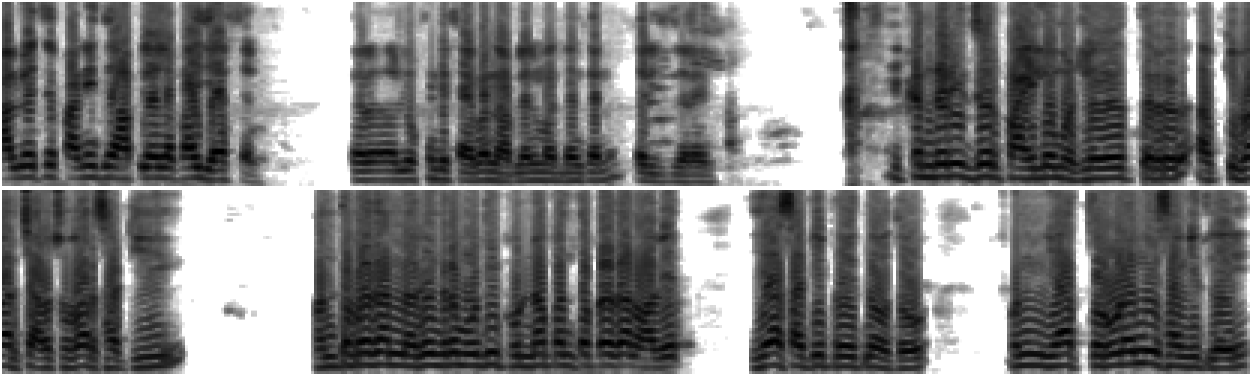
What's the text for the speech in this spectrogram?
कालव्याचं पाणी जर आपल्याला पाहिजे असेल तर लोखंडे साहेबांना आपल्याला मतदान करणं गरजेचं राहील. एकंदरीत जर पाहिलं म्हटलं तर अबकी बार चारसोबारसाठी पंतप्रधान नरेंद्र मोदी पुन्हा पंतप्रधान व्हावेत यासाठी प्रयत्न होतो. पण या तरुणांनी सांगितलंय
